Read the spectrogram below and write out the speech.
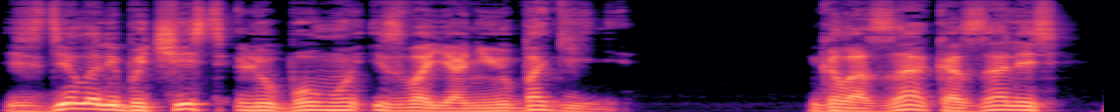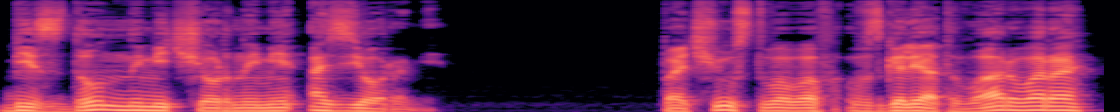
сделали бы честь любому изваянию богини. Глаза казались бездонными черными озерами. Почувствовав взгляд варвара,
